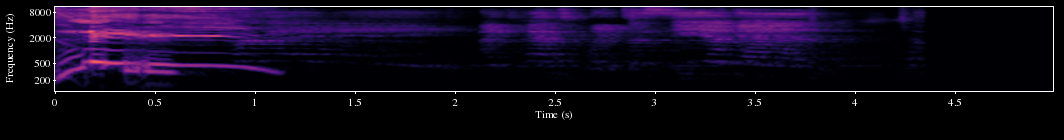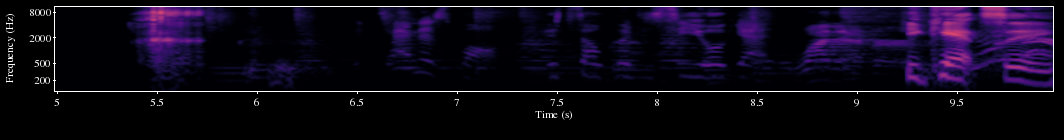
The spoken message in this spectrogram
Needy! Tennis ball. It's so good to see you again. Whatever. He can't see. Uh,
